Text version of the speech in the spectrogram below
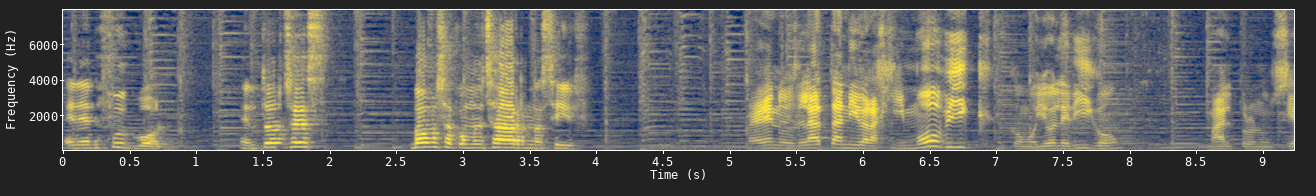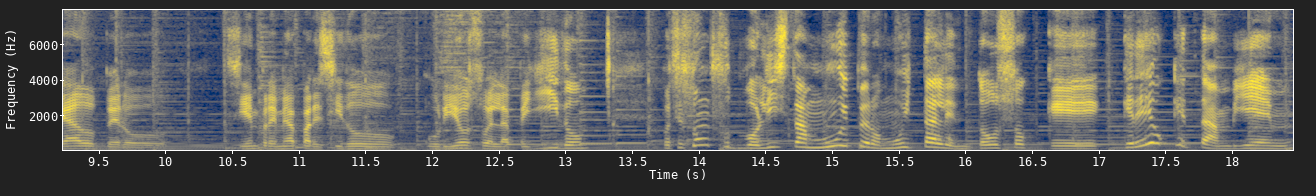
en el fútbol. Entonces, vamos a comenzar, Nasif. Bueno, Zlatan Ibrahimovic, como yo le digo, mal pronunciado, pero siempre me ha parecido curioso el apellido. Pues es un futbolista muy, pero muy talentoso que creo que también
